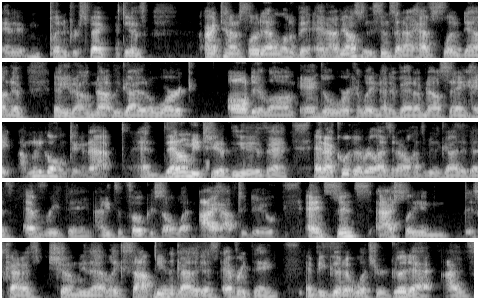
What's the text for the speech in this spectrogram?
and it put in perspective, all right, time to slow down a little bit. And I'll be honest with you, since then I have slowed down. Of, you know, I'm not the guy that'll work all day long and go work a late night event. I'm now saying, hey, I'm going to go home take a nap and then I'll meet you at the event. And I quickly realized that I don't have to be the guy that does everything. I need to focus on what I have to do. And since Ashley and this kind of shown me that, like, stop being the guy that does everything and be good at what you're good at, I've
